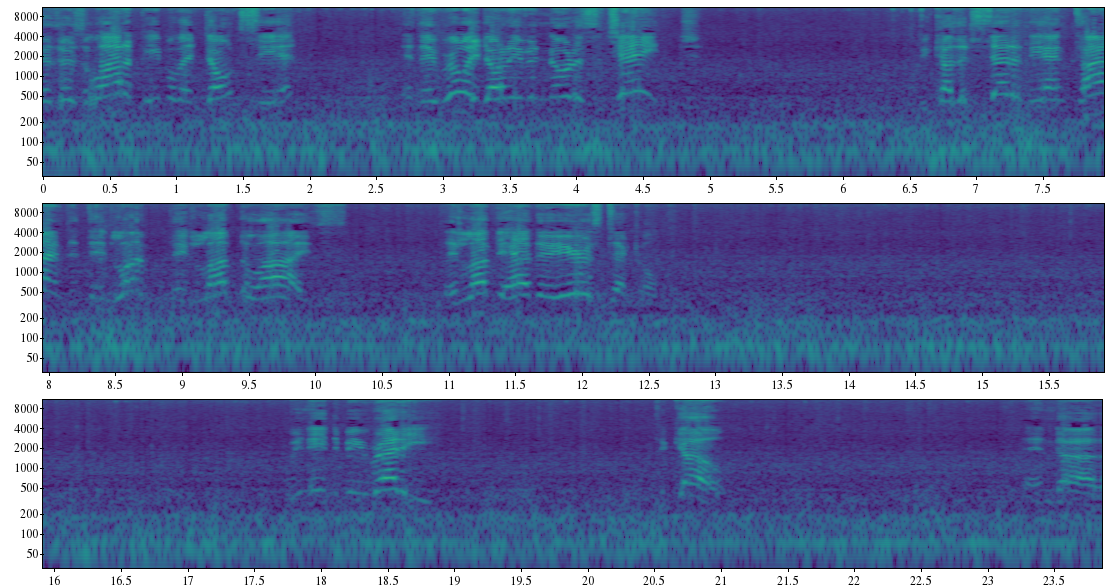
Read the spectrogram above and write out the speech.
Because there's a lot of people that don't see it, and they really don't even notice the change. Because it's said in the end times that they love, they love the lies. they'd love to have their ears tickled. We need to be ready to go. And uh,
